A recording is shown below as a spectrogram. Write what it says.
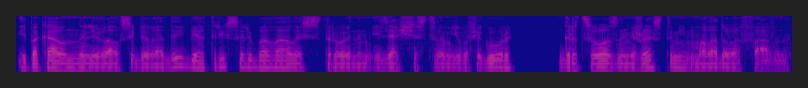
И пока он наливал себе воды, Беатриса любовалась стройным изяществом его фигуры, грациозными жестами молодого фавна.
